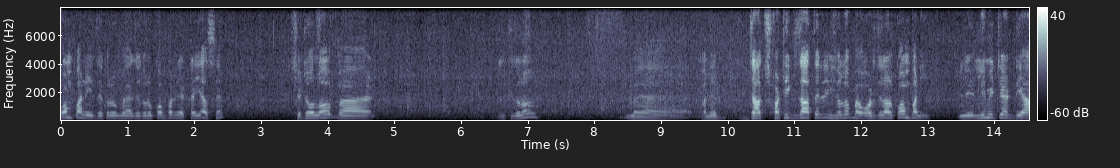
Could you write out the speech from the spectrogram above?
কোম্পানি যে কোনো যে কোনো কোম্পানির একটা ইয়ে আছে। সেটা হলো কি যেন মানে জাত, সঠিক জাতের হলো অরিজিনাল কোম্পানি লিমিটেড দেয়া।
